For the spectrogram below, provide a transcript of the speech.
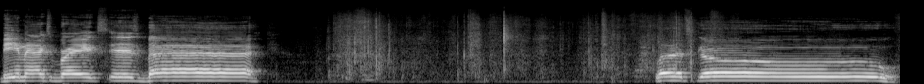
BMac's Breaks is back. Let's go.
